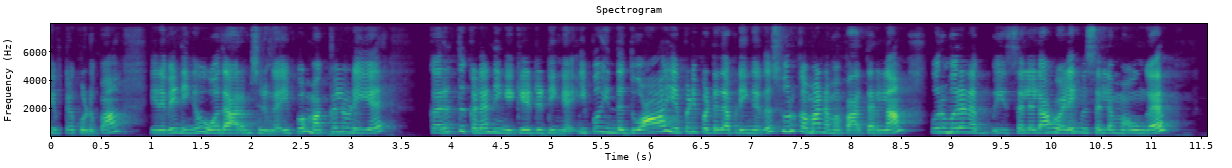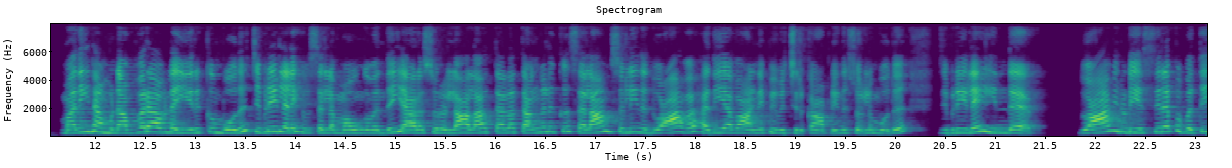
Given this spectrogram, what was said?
கிஃப்டை கொடுப்பான். எனவே நீங்கள் ஓத ஆரம்பிச்சிருங்க. இப்போ மக்களுடைய கருத்துக்களை நீங்கள் கேட்டுட்டீங்க. இப்போ இந்த துவா எப்படிப்பட்டது அப்படிங்கிறத சுருக்கமாக நம்ம பார்த்துடலாம். ஒரு முறை நபி சல்லல்லாஹு அலைஹி வஸல்லம் அவங்க மதீனா முனவ்வராவில் இருக்கும்போது ஜிப்ரீல் அலைஹி வஸல்லம் அவங்க வந்து யார் சுரல்லா அல்லா தாலா தங்களுக்கு சலாம் சொல்லி இந்த துவாவை ஹதியாவை அனுப்பி வச்சிருக்கான் அப்படின்னு சொல்லும்போது ஜிப்ரீலே இந்த துவாவினுடைய சிறப்பை பற்றி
